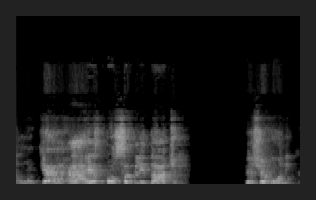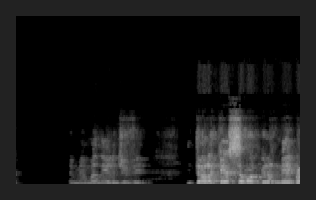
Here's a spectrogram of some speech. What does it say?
Ela não quer a responsabilidade hegemônica. É a minha maneira de ver. Então ela quer ser uma mega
